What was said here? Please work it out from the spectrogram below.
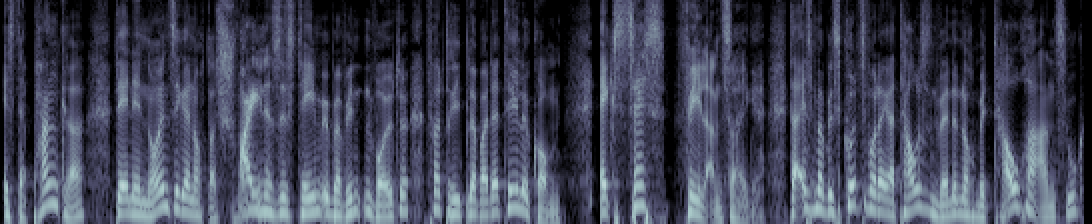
ist der Punker, der in den 90er noch das Schweinesystem überwinden wollte, Vertriebler bei der Telekom. Exzess Fehlanzeige. Da ist man bis kurz vor der Jahrtausendwende noch mit Taucheranzug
